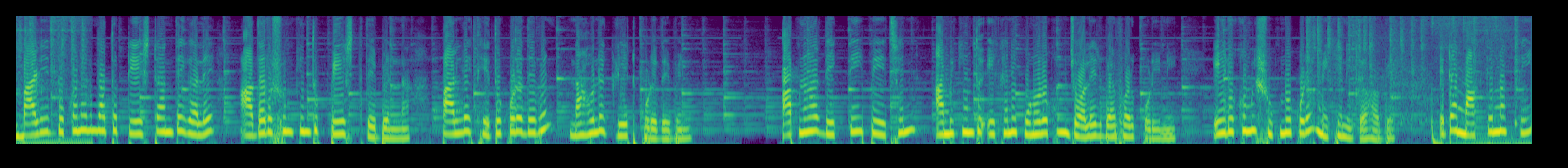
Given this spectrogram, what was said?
বাড়ির দোকানের মতো টেস্ট আনতে গেলে আদা, রসুন কিন্তু পেস্ট দেবেন না। পারলে থেতো করে দেবেন, না হলে গ্রেট করে দেবেন। আপনারা দেখতেই পেয়েছেন, আমি কিন্তু এখানে কোনো রকম জলের ব্যবহার করিনি। এইরকমই শুকনো করে মেখে নিতে হবে। এটা মাখতে মাখতেই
